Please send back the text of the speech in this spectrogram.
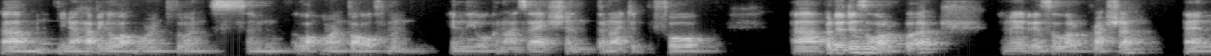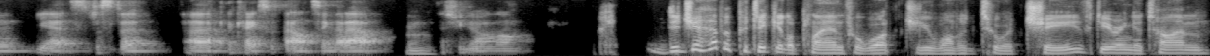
um, you know, having a lot more influence and a lot more involvement in the organization than I did before. Uh, but it is a lot of work and it is a lot of pressure. And yeah, it's just a, a, a case of balancing that out mm. as you go along. Did you have a particular plan for what you wanted to achieve during your time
